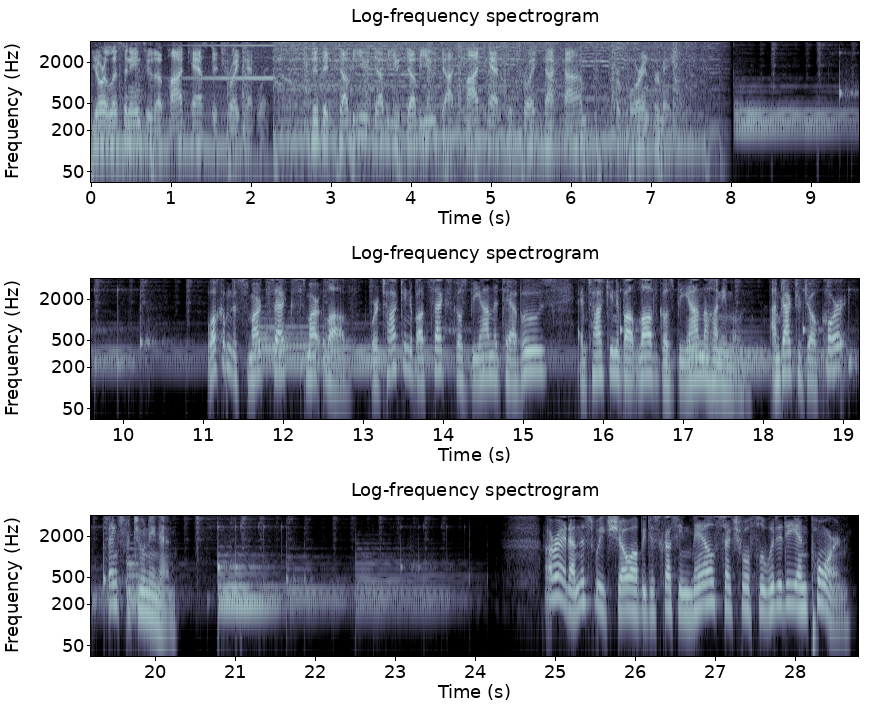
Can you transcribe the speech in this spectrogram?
You're listening to the Podcast Detroit Network. Visit www.podcastdetroit.com for more information. Welcome to Smart Sex, Smart Love. Where talking about sex goes beyond the taboos and talking about love goes beyond the honeymoon. I'm Dr. Joe Kort. Thanks for tuning in. All right, on this week's show, I'll be discussing male sexual fluidity and porn.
